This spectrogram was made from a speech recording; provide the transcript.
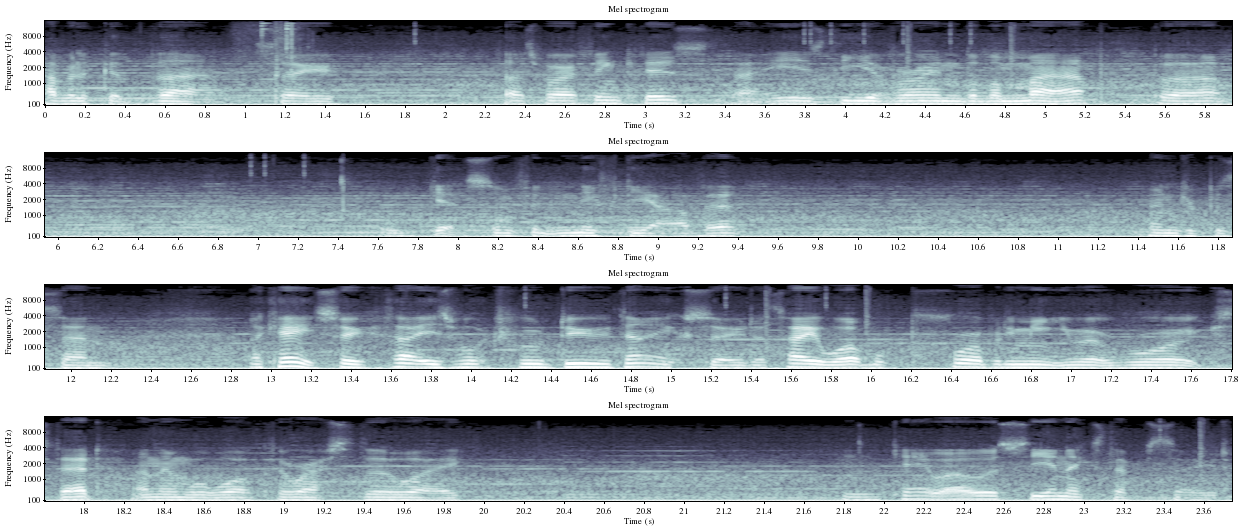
have a look at that. So that's where I think it is. That is the other end of the map, but we'll get something nifty out of it. 100%. Okay, so that is what we'll do that episode. I'll tell you what, we'll probably meet you at Rorikstead, and then we'll walk the rest of the way. Okay, well, we'll see you next episode.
